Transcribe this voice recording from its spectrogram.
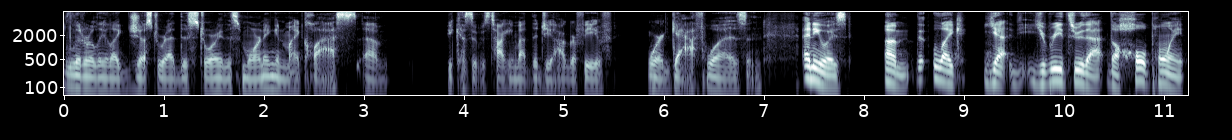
literally like just read this story this morning in my class um, because it was talking about the geography of where Gath was. And, anyways, um, like, yeah, you read through that. The whole point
